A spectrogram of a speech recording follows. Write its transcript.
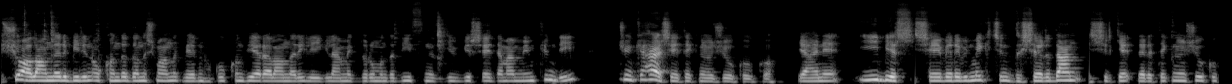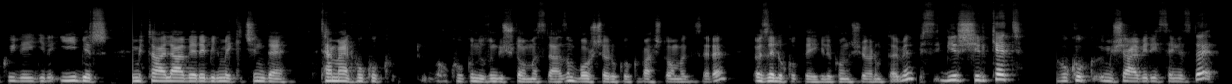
Şu alanları bilin, o konuda danışmanlık verin, hukukun diğer alanlarıyla ilgilenmek durumunda değilsiniz gibi bir şey demem mümkün değil. Çünkü her şey teknoloji hukuku. Yani iyi bir şey verebilmek için dışarıdan şirketlere teknoloji hukuku ile ilgili iyi bir mütalaa verebilmek için de temel hukuk hukukunuzun güçlü olması lazım. Borçlar hukuku başta olmak üzere. Özel hukukla ilgili konuşuyorum tabii. Bir şirket hukuk müşaviriyseniz de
